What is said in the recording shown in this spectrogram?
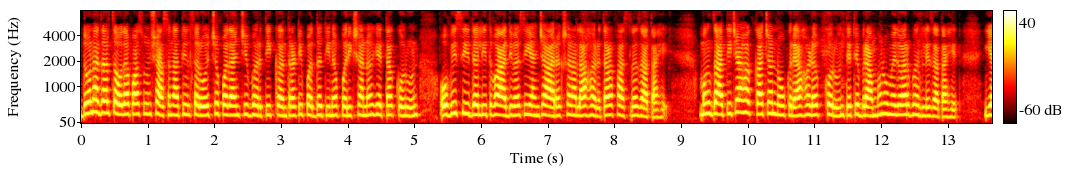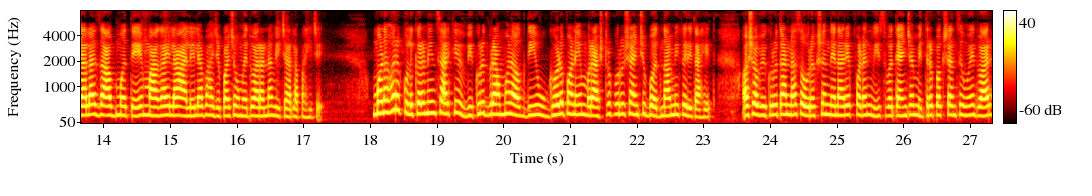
दोन हजार चौदापासून शासनातील सर्वोच्च पदांची भरती कंत्राटी पद्धतीनं परीक्षा न घेता करून ओबीसी दलित व आदिवासी यांच्या आरक्षणाला हरताळ फासलं जात आहे. मग जातीच्या हक्काच्या नोकऱ्या हडप करून तेथे ब्राह्मण उमेदवार भरले जात आहेत. याला जाब मते मागायला आलेल्या भाजपाच्या उमेदवारांना विचारला पाहिजे. मनोहर कुलकर्णींसारखे विकृत ब्राह्मण अगदी उघडपणे राष्ट्रपुरुषांची बदनामी करीत आहेत. अशा विकृतांना संरक्षण देणारे फडणवीस व त्यांच्या मित्रपक्षांचे उमेदवार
